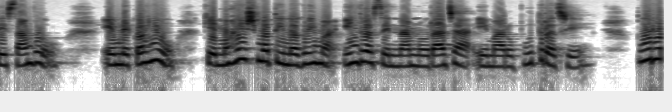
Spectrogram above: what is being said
તે સાંભળો. એમણે કહ્યું કે મહેશમતી નગરીમાં ઇન્દ્રસેન નામનો રાજા એ મારો પુત્ર છે. પૂર્વ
